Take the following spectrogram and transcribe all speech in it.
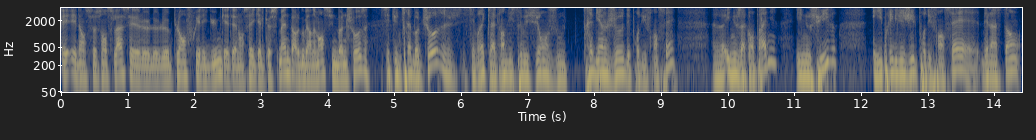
Et, et dans ce sens-là, c'est le, le- le plan fruits et légumes qui a été annoncé il y a quelques semaines par le gouvernement. C'est une bonne chose? C'est une très bonne chose. C'est vrai que la grande distribution joue très bien le jeu des produits français. Euh, ils nous accompagnent, ils nous suivent, et ils privilégient le produit français dès l'instant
